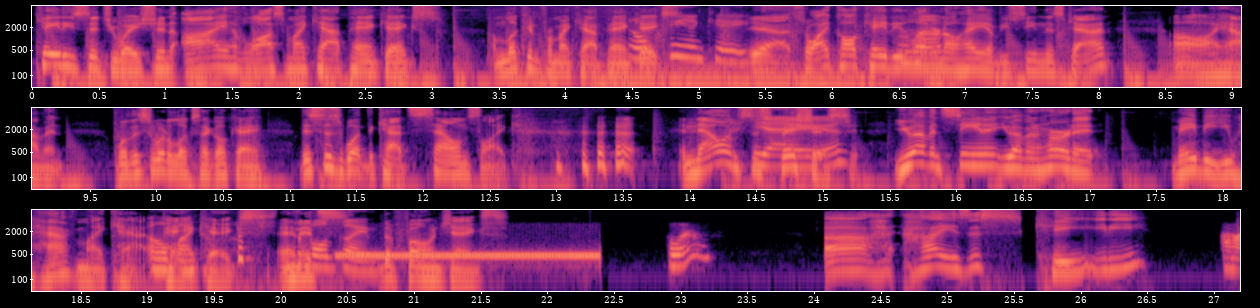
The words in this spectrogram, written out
Katie's situation. I have lost my cat pancakes. I'm looking for my cat pancakes. Oh, pancakes. Yeah, so I call Katie to let her Uh-huh. know, hey, have you seen this cat? Oh, I haven't. Well, this is what it looks like. Okay, this is what the cat sounds like. and now I'm suspicious. You haven't seen it, you haven't heard it. Maybe you have my cat Oh my pancakes. gosh, and it's a bold it's claim. the phone jenks. Hello. Uh, hi- hi, is this Katie? Uh,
